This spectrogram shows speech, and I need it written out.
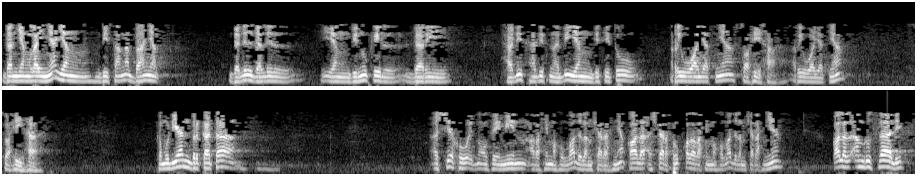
Dan yang lainnya yang di sana banyak dalil-dalil yang dinukil dari hadis-hadis Nabi yang di situ riwayatnya sahihah, riwayatnya sahihah. Kemudian berkata Asy-Syaikh Ibnu Utsaimin rahimahullah dalam syarahnya qala asy-syarhu qala rahimahullah dalam syarahnya qala al-amru tsalits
